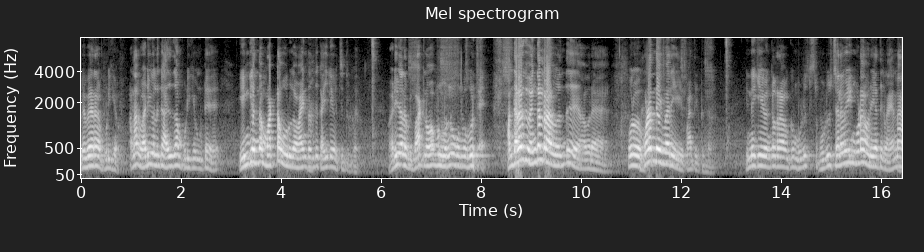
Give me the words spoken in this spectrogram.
வெவ்வேறாக பிடிக்கும். ஆனால் வடிவேலுக்கு அதுதான் பிடிக்கும்ன்ட்டு எங்கேருந்தோ மட்டை ஊறுகாய் வாங்கிட்டு வந்து கையிலே வச்சுட்டு வடிவேல் அப்படி பாட்டில் ஓப்பன் பண்ணும் உங்கள் ஊருக்கு அந்த அளவுக்கு வெங்கல்ராவ் வந்து அவரை ஒரு குழந்தை மாதிரி பார்த்துக்கிட்டு இருந்தார். இன்றைக்கி வெங்கல்ராவுக்கு முழு முழு செலவையும் கூட அவர் ஏற்றுக்கலாம் ஏன்னா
